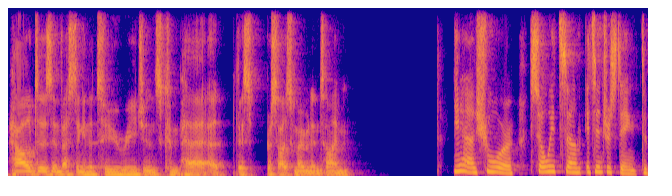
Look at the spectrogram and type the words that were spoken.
How does investing in the two regions compare at this precise moment in time? Yeah, sure. So it's um it's interesting to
